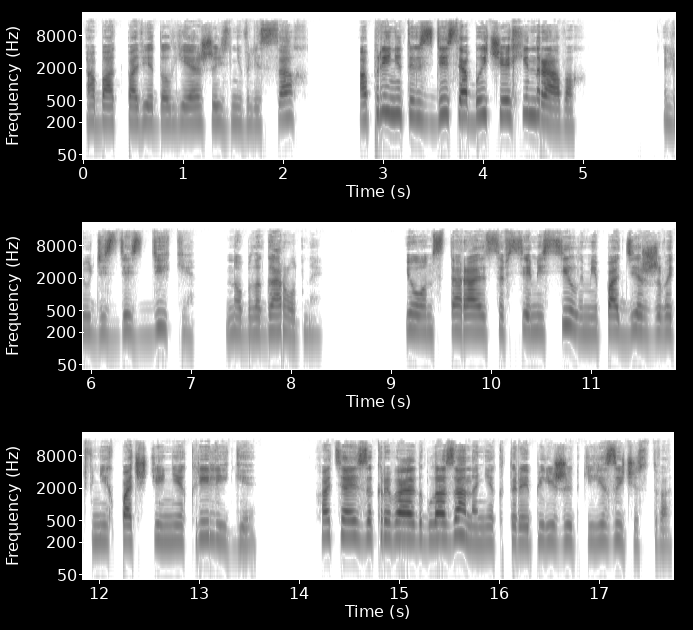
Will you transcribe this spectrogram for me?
Аббат поведал ей о жизни в лесах, о принятых здесь обычаях и нравах. Люди здесь дикие, но благородные. И он старается всеми силами поддерживать в них почтение к религии, хотя и закрывает глаза на некоторые пережитки язычества.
